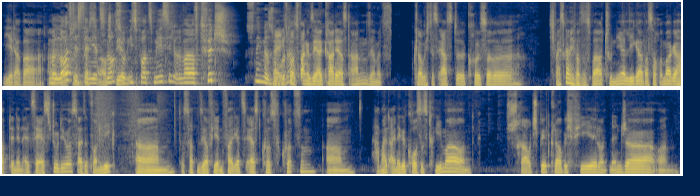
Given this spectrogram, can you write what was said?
jeder war. Aber äh, läuft es denn jetzt noch so E-Sports-mäßig oder war auf Twitch? Ist nicht mehr so, ja, E-Sports fangen sie halt gerade erst an. Sie haben jetzt, glaube ich, das erste größere, ich weiß gar nicht, was es war, Turnier, Liga, was auch immer gehabt in den LCS-Studios, also von League. Ähm, das hatten sie auf jeden Fall jetzt erst kurz vor kurzem. Ähm, haben halt einige große Streamer und Schraut spielt, glaube ich, viel und Ninja und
